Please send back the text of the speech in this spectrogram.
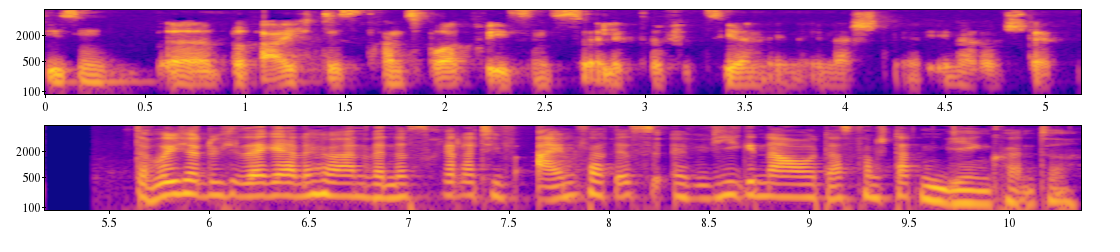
diesen äh, Bereich des Transportwesens zu elektrifizieren in, in, in inneren Städten. Da würde ich natürlich sehr gerne hören, wenn es relativ einfach ist, äh, wie genau das vonstatten gehen könnte.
